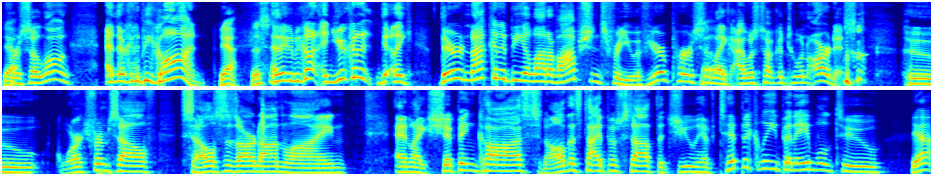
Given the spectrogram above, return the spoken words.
yeah. for so long, and they're going to be gone. Yeah, this is- and they're going to be gone, and you're going to like. There are not going to be a lot of options for you if you're a person no. like I was talking to an artist who works for himself, sells his art online, and like shipping costs and all this type of stuff that you have typically been able to yeah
